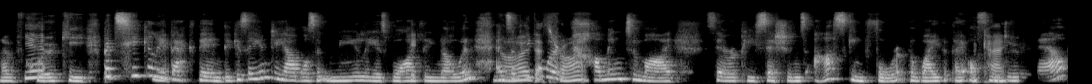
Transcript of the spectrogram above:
kind of yeah. quirky, particularly yeah. back then because EMDR wasn't nearly as widely known. And no, so people weren't right. coming to my therapy sessions asking for it the way that they often okay. do now.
